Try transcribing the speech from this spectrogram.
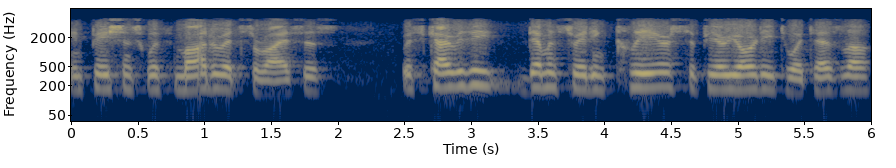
in patients with moderate psoriasis, with SKYRIZI demonstrating clear superiority to Otezla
